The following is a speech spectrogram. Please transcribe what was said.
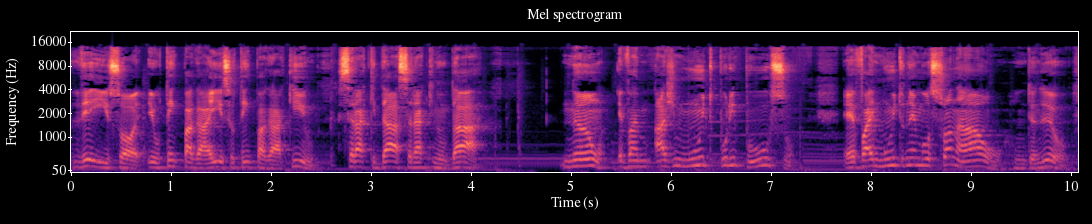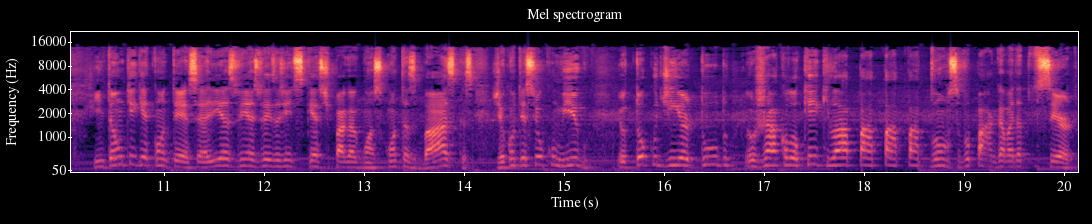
ver isso, ó, eu tenho que pagar isso, eu tenho que pagar aquilo, será que dá, será que não dá? Não, é, vai, age muito por impulso é, vai muito no emocional, entendeu? Então o que que acontece? Aí às vezes, às vezes a gente esquece de pagar algumas contas básicas. Já aconteceu comigo. Eu tô com o dinheiro tudo, eu já coloquei aqui lá, pá, pá, pá, nossa, vou pagar, vai dar tudo certo.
